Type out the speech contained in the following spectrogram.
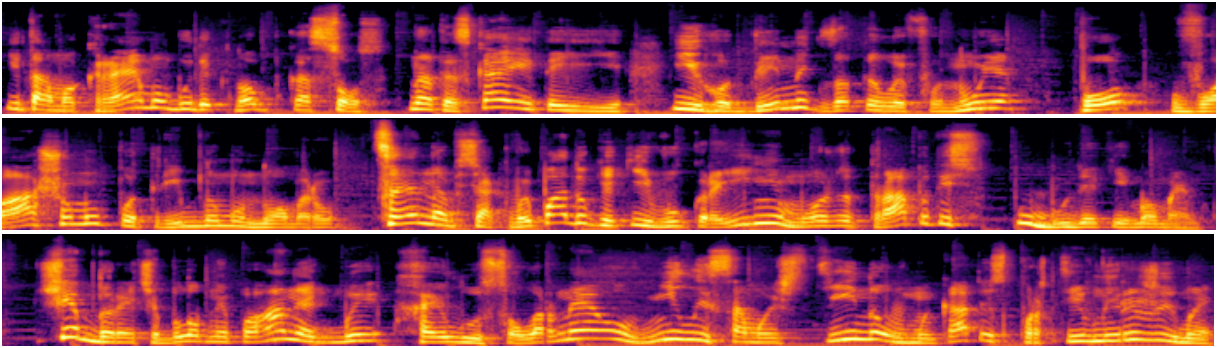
і там окремо буде кнопка SOS. Натискаєте її, і годинник зателефонує. По вашому потрібному номеру. Це на всяк випадок, який в Україні може трапитись у будь-який момент. Ще б, до речі, було б непогано, якби Solar Neo вміли самостійно вмикати спортивні режими.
